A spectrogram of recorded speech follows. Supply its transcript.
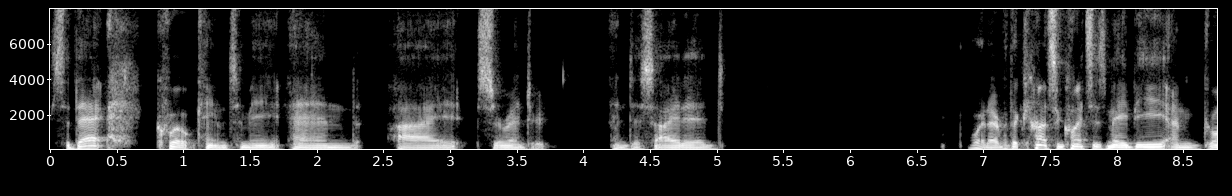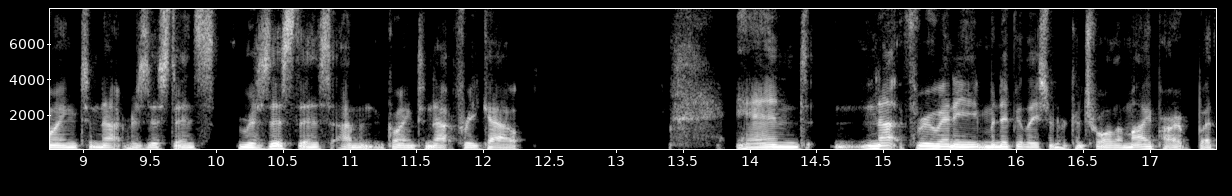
So that quote came to me, and I surrendered and decided whatever the consequences may be, I'm going to not resistance resist this. I'm going to not freak out. And not through any manipulation or control on my part, but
